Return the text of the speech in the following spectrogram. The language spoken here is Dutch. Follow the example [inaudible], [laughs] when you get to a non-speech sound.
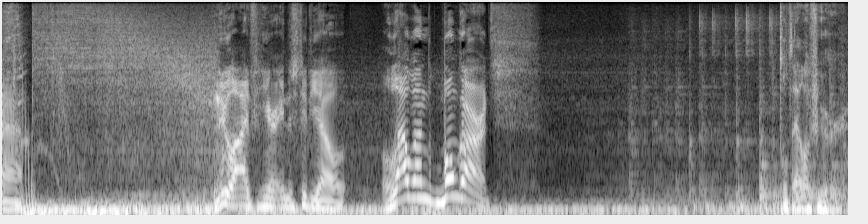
uh, nu live hier in de studio, Laurent Bongard. Tot 11 uur.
